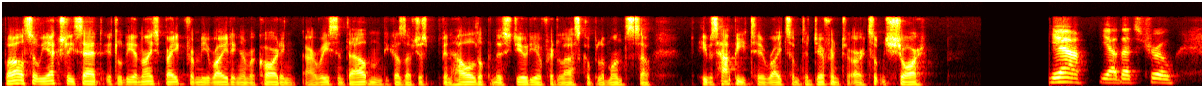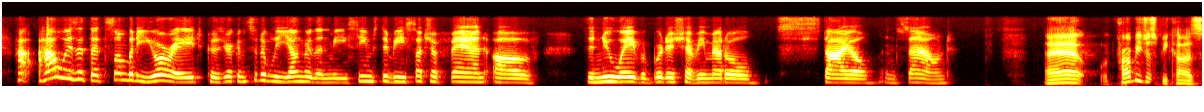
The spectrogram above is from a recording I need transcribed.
but also, we actually said it'll be a nice break from me writing and recording our recent album because I've just been holed up in the studio for the last couple of months. So he was happy to write something different or something short. Yeah, yeah, that's true. How how is it that somebody your age, because you're considerably younger than me, seems to be such a fan of the new wave of British heavy metal style and sound? Uh, probably just because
